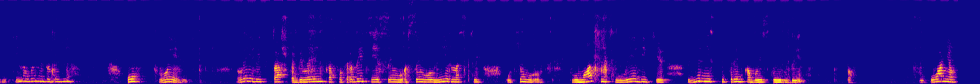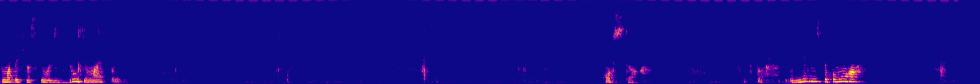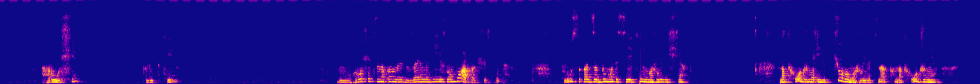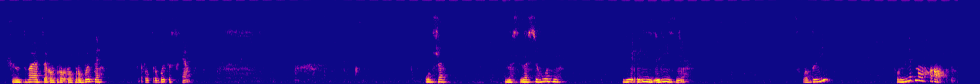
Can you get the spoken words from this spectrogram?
Які новини додає? О, лебідь. Лебідь, пташка біленька, по традиції символ, символ вірності. У цьому тлумачнику лебідь, вірність, підтримка близької людини. Тобто спілкування автоматично з кимось друзів має проявити. Ось так. Тобто вірність, допомога, гроші, плітки. Ну, гроші це, напевно, від взаємодії з ломбардом щось буде. Плюс задуматися, які можливі ще надходження і від чого можливі ці надходження, що називається розробити, розробити схему. Отже, на, на сьогодні є різ- різні складові помірного характеру.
